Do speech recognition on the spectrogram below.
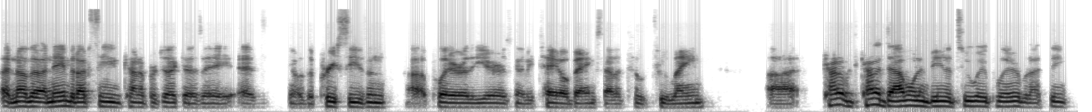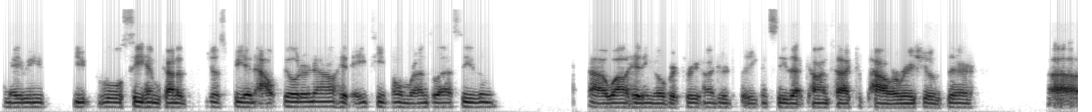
another a name that I've seen kind of project as a as you know the preseason player of the year is going to be Teo Banks out of Tulane. kind of kind of dabbled in being a two way player, but I think maybe you will see him kind of just be an outfielder now. Hit 18 home runs last season uh, while hitting over 300. So you can see that contact to power ratios there. Uh,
